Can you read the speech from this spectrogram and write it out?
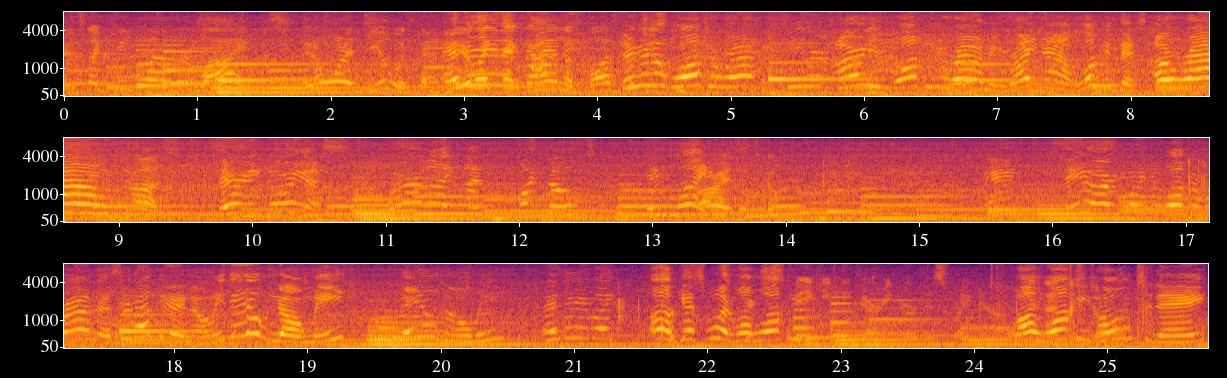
It's like people have their lives. They don't want to deal with that. And They're like that guy on the bus. They're gonna just walk around. See, they're already walking around me right now. Look at this. Around us. They're ignoring us. We're like a footnote in life. All right, let's go. They are going to walk around us. They're not going to know me. They don't know me. They don't know me. And they're like, oh, guess what? While walking, making me very nervous right now. while and I just walking home today,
